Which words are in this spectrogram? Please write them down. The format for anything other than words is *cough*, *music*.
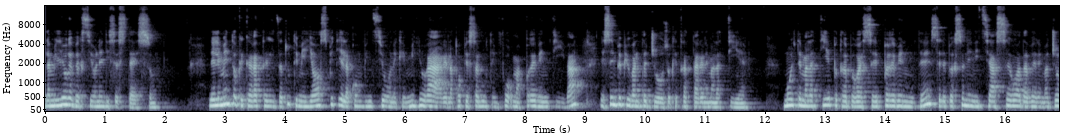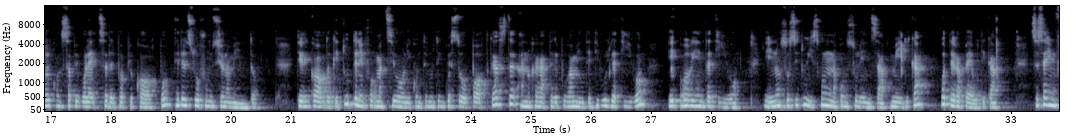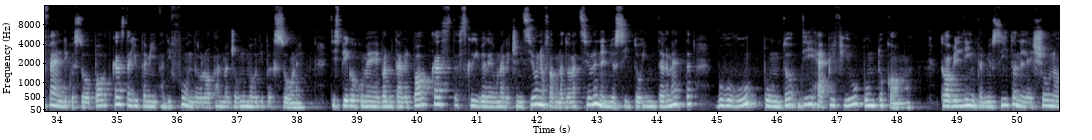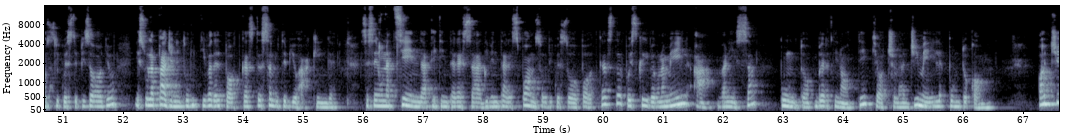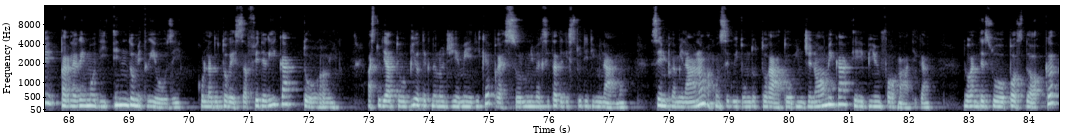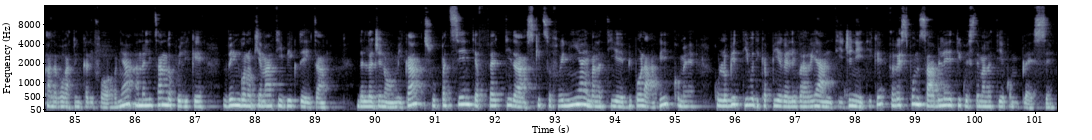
la migliore versione di se stesso. L'elemento che caratterizza tutti i miei ospiti è la convinzione che migliorare la propria salute in forma preventiva è sempre più vantaggioso che trattare le malattie. Molte malattie potrebbero essere prevenute se le persone iniziassero ad avere maggiore consapevolezza del proprio corpo e del suo funzionamento. Ti ricordo che tutte le informazioni contenute in questo podcast hanno carattere puramente divulgativo e orientativo e non sostituiscono una consulenza medica o terapeutica. Se sei un fan di questo podcast, aiutami a diffonderlo al maggior numero di persone. Ti spiego come valutare il podcast, scrivere una recensione o fare una donazione nel mio sito internet www.thehappyfew.com. Trovi il link al mio sito nelle show notes di questo episodio e sulla pagina introduttiva del podcast Salute Biohacking. Se sei un'azienda e ti interessa diventare sponsor di questo podcast, puoi scrivere una mail a vanessa.bertinotti.gmail.com Oggi parleremo di endometriosi con la dottoressa Federica Torri. Ha studiato biotecnologie mediche presso l'Università degli Studi di Milano. Sempre a Milano ha conseguito un dottorato in genomica e bioinformatica Durante il suo postdoc ha lavorato in California analizzando quelli che vengono chiamati big data della genomica su pazienti affetti da schizofrenia e malattie bipolari come con l'obiettivo di capire le varianti genetiche responsabili di queste malattie complesse.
